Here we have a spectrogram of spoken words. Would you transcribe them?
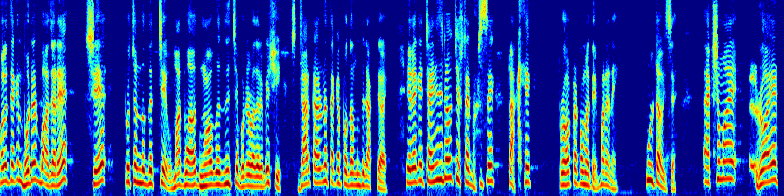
ফলে দেখেন ভোটের বাজারে সে প্রচন্ডদের চেয়েও মাওবাদীদের চেয়ে ভোটের বাজারে বেশি, যার কারণে তাকে প্রধানমন্ত্রী রাখতে হয়। এর আগে চাইনিজরাও চেষ্টা করছে, তাকে প্রভাবটা কমাতে পারে নাই, উল্টা হয়েছে একসময় রয়ের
